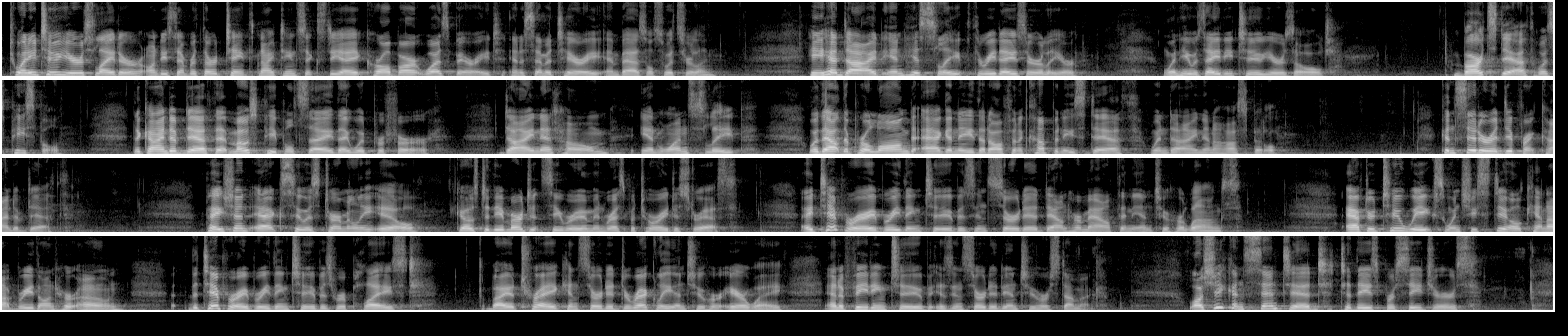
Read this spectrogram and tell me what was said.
22 years later, on December 13, 1968, Karl Barth was buried in a cemetery in Basel, Switzerland. He had died in his sleep three days earlier when he was 82 years old. Barth's death was peaceful, the kind of death that most people say they would prefer dying at home in one sleep without the prolonged agony that often accompanies death when dying in a hospital. Consider a different kind of death. Patient X, who is terminally ill, goes to the emergency room in respiratory distress. A temporary breathing tube is inserted down her mouth and into her lungs. After two weeks, when she still cannot breathe on her own, the temporary breathing tube is replaced by a trach inserted directly into her airway, and a feeding tube is inserted into her stomach. While she consented to these procedures,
